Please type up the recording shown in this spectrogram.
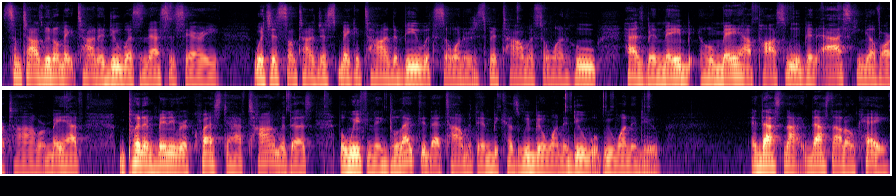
sometimes we don't make time to do what's necessary which is sometimes just making time to be with someone or to spend time with someone who has been maybe who may have possibly been asking of our time or may have put in many requests to have time with us, but we've neglected that time with them because we've been wanting to do what we want to do. And that's not that's not okay.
